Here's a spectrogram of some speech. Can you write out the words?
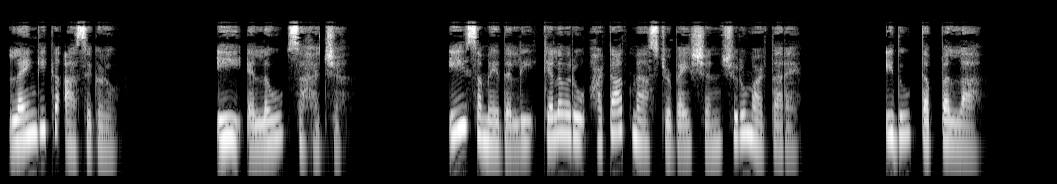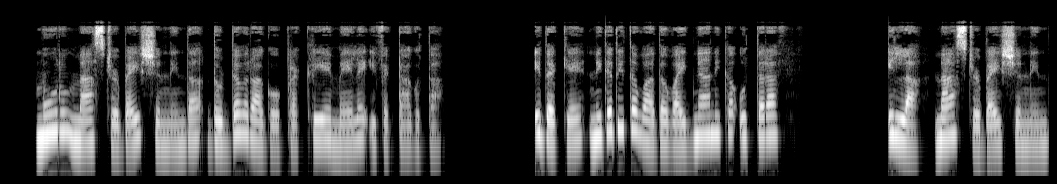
ಲೈಂಗಿಕ ಆಸೆಗಳು, ಈ ಎಲ್ಲವೂ ಸಹಜ. ಈ ಸಮಯದಲ್ಲಿ ಕೆಲವರು ಹಠಾತ್ ಮ್ಯಾಸ್ಟರ್ಬೈಷನ್ ಶುರು ಮಾಡ್ತಾರೆ. ಇದು ತಪ್ಪಲ್ಲ. ಮೂರು ಮ್ಯಾಸ್ಟರ್ಬೈಷನ್ನಿಂದ ದೊಡ್ಡವರಾಗೋ ಪ್ರಕ್ರಿಯೆ ಮೇಲೆ ಇಫೆಕ್ಟ್ ಆಗುತ್ತಾ? ಇದಕ್ಕೆ ನಿಗದಿತವಾದ ವೈಜ್ಞಾನಿಕ ಉತ್ತರ ಇಲ್ಲ ಮ್ಯಾಸ್ಟರ್ಬೈಷನ್ನಿಂದ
